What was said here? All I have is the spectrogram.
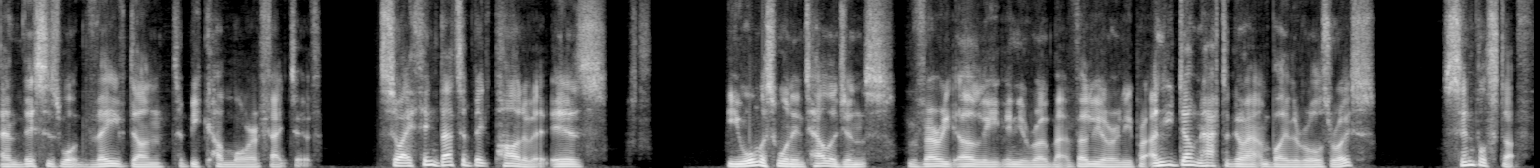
and this is what they've done to become more effective. So I think that's a big part of it is you almost want intelligence very early in your roadmap, very early, in your and you don't have to go out and buy the Rolls Royce. Simple stuff.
